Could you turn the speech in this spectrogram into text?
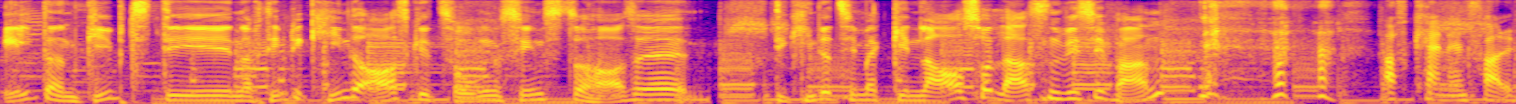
Eltern gibt, die, nachdem die Kinder ausgezogen sind zu Hause, die Kinderzimmer genauso lassen, wie sie waren? Auf keinen Fall.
